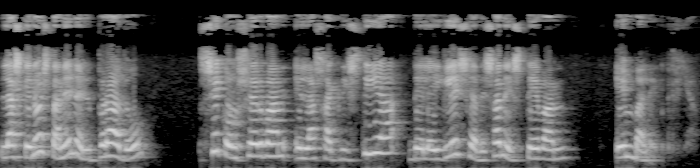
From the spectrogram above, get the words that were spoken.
Las que no están en el Prado se conservan en la sacristía de la iglesia de San Esteban en Valencia.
